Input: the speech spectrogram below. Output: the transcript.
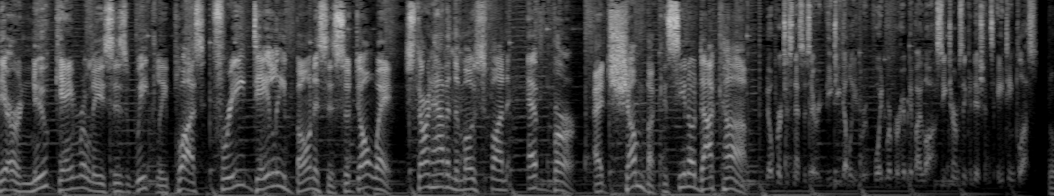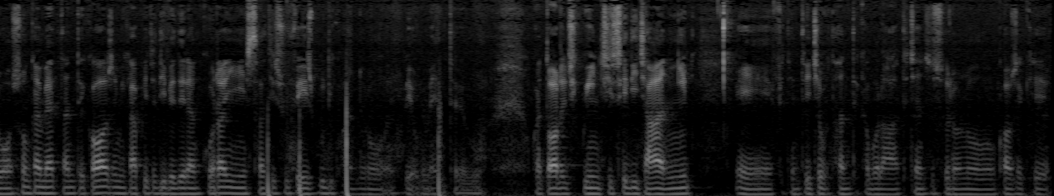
There are new game releases weekly, plus free daily bonuses. So don't wait. Start having the most fun ever at ChumbaCasino.com. No purchase necessary. BGW. Void were prohibited by law. See terms and conditions. 18 plus. Sono cambiate tante cose. Mi capita di vedere ancora gli stati su Facebook di quando ero, eh, ovviamente avevo 14, 15, 16 anni e effettivamente dicevo tante cavolate, cioè erano cose che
